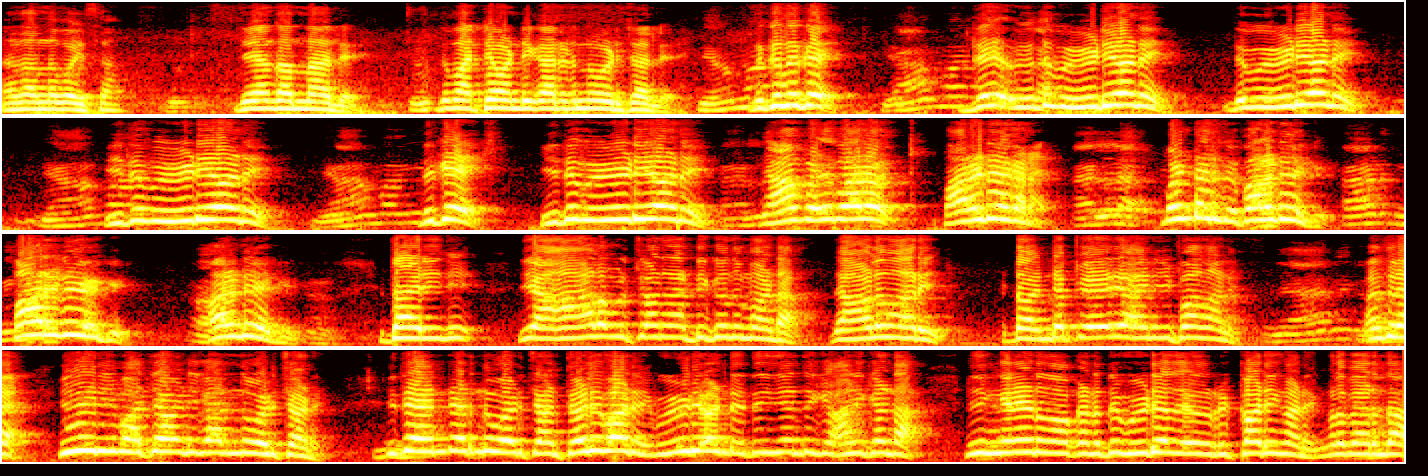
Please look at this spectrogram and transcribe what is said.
ഞാൻ തന്ന പൈസ? ഇത് ഞാൻ തന്നാലേ. ഇത് മറ്റേ വണ്ടിക്കാരുടെ നിന്ന് മേടിച്ചാലേ. നിക്ക് നിക്ക് ഇത് ഇത് വീഡിയോ ആണ് ഇത് വീഡിയോ ആണ് ഇത് വീഡിയോ ആണ് നിക്കേ ഇത് വീഡിയോ ആണ് ഞാൻ പറഞ്ഞേക്കണേ വേണ്ടരുത് പറഞ്ഞേക്ക് പറഞ്ഞേക്ക് പറഞ്ഞേക്ക് ഇതാരീ ഈ ആളെ വിളിച്ചാണ് നട്ടിക്കൊന്നും വേണ്ട. ഇത് ആൾ മാറി. കേട്ടോ എന്റെ പേര് ഹനീഫ എന്നാണ്. മനസ്സിലായി? ഇത് ഇനി മറ്റേ വണ്ടിക്കാരൻ നിന്ന് മേടിച്ചാണ്. ഇത് എന്റെ അടുത്ത് മേടിച്ചാണ്. തെളിവാണ്. വീഡിയോ ഉണ്ട്. ഇത് എന്ത് കാണിക്കണ്ട. ഇത് ഇങ്ങനെയാണ് നോക്കേണ്ടത് വീഡിയോ റെക്കോർഡിംഗ് ആണ്. നിങ്ങൾ പേരെന്താ?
